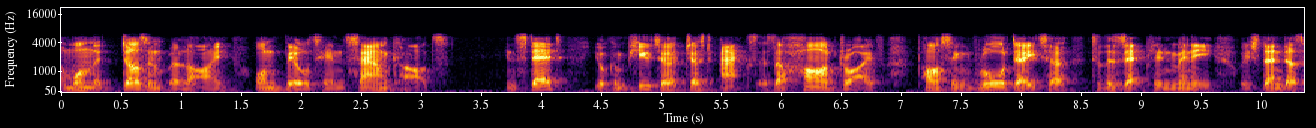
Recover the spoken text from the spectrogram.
and one that doesn't rely on built-in sound cards. Instead, your computer just acts as a hard drive, passing raw data to the Zeppelin Mini, which then does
